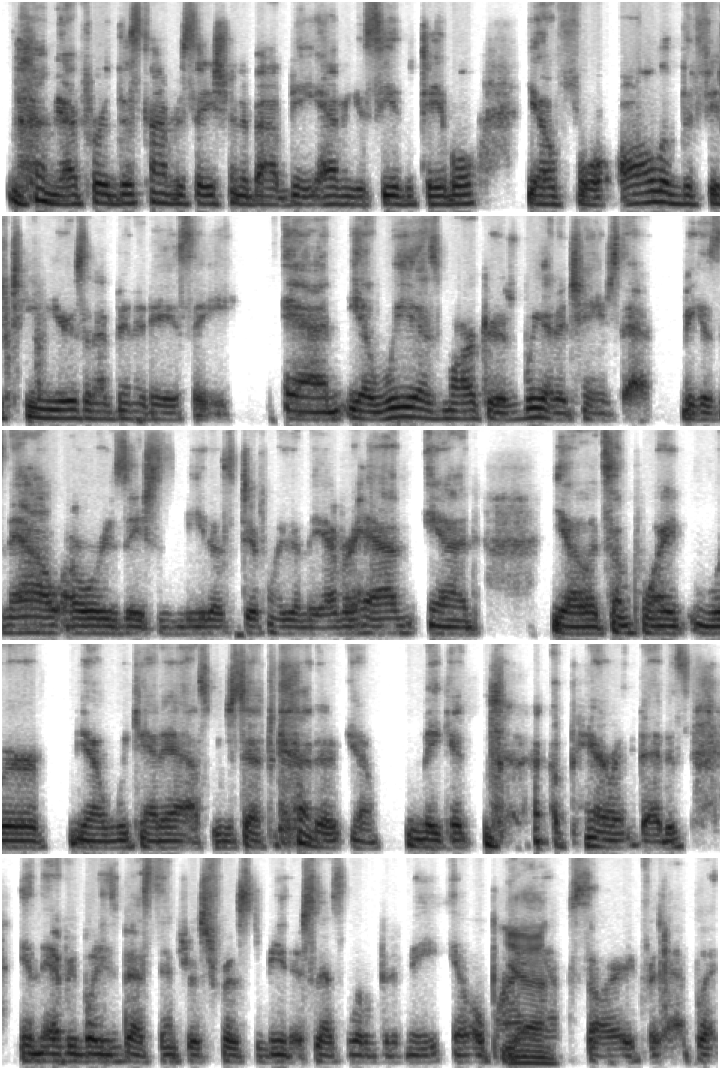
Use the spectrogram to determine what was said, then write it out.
I mean, I've heard this conversation about being having a seat at the table, you know, for all of the 15 years that I've been at ASAE. And you know, we as marketers, we got to change that because now our organizations need us differently than they ever have. And you know, at some point, we're you know we can't ask. We just have to kind of you know make it apparent that it's in everybody's best interest for us to be there. So that's a little bit of me, you know, opining. Yeah. I'm sorry for that, but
